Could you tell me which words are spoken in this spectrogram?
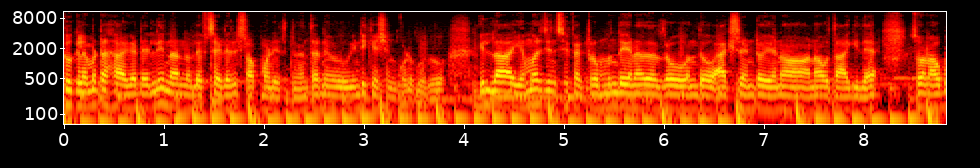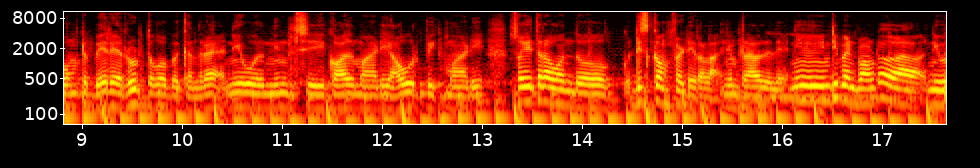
ಟೂ ಕಿಲೋಮೀಟರ್ ಹಾಗೆಡಲ್ಲಿ ನಾನು ಲೆಫ್ಟ್ ಸೈಡಲ್ಲಿ ಸ್ಟಾಪ್ ಮಾಡಿರ್ತೀನಿ. ಅಂತ ನೀವು ಇಂಡಿಕೇಶನ್ ಕೊಡ್ಬೋದು. ಇಲ್ಲ ಎಮರ್ಜೆನ್ಸಿ ಫ್ಯಾಕ್ಟರ್ ಮುಂದೆ ಏನಾದರೂ ಒಂದು ಆಕ್ಸಿಡೆಂಟು ಏನೋ ಅನಾಹುತ ಆಗಿದೆ. ಸೊ ನಾವು ಬಂದ್ಬಿಟ್ಟು ಬೇರೆ ರೂಟ್ ತೊಗೋಬೇಕಂದ್ರೆ ನೀವು ನಿಲ್ಲಿಸಿ ಕಾಲ್ ಮಾಡಿ, ಅವ್ರು ಪಿಕ್ ಮಾಡಿ. ಸೊ ಈ ಥರ ಒಂದು ಡಿಸ್ಕಂಫರ್ಟ್ ಇರೋಲ್ಲ ನಿಮ್ಮ ಟ್ರಾವೆಲಲ್ಲಿ ನೀವು ಇಂಡಿಪೆಂಡ್ ಮಾಡ್ಬಿಟ್ಟು ನೀವು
